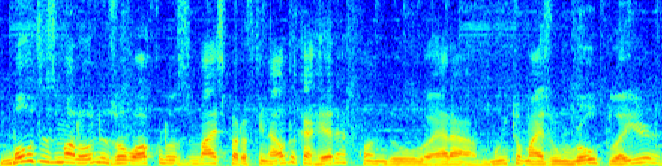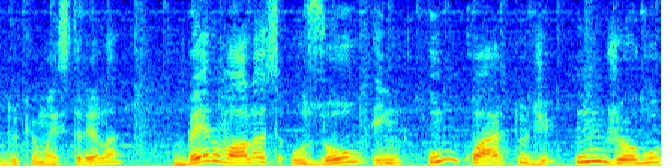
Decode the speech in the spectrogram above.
Moses Malone usou óculos mais para o final da carreira, quando era muito mais um role player do que uma estrela. Ben Wallace usou em um quarto de um jogo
